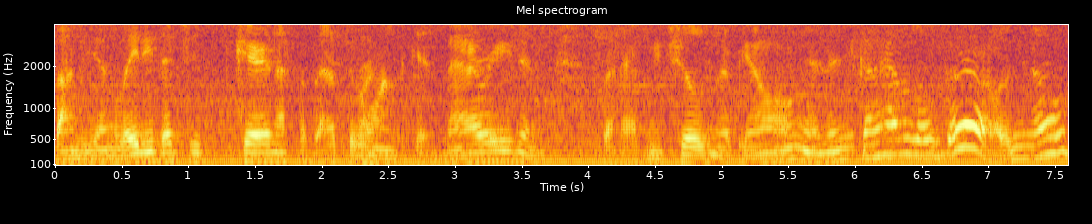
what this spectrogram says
find a young lady that you care enough about to Right. want to get married and start having children of your own, and then you're going to have a little girl, you know?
